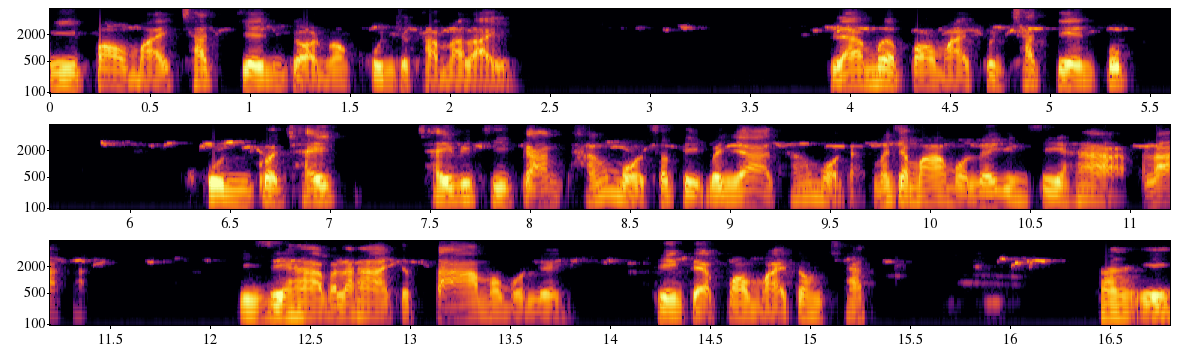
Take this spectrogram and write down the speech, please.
มีเป้าหมายชัดเจนก่อนว่าคุณจะทำอะไร แล้วเมื่อเป้าหมายคุณชัดเจนปุ๊บคุณก็ใช้ใช้วิธีการทั้งหมดสติปัญญาทั้งหมดมันจะมาหมดเลยอินทรีห้าพละอินทรีห้าพละห้าจะตามมาหมดเลย เพียงแต่เป้าหมายต้องชัดท่านเอง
